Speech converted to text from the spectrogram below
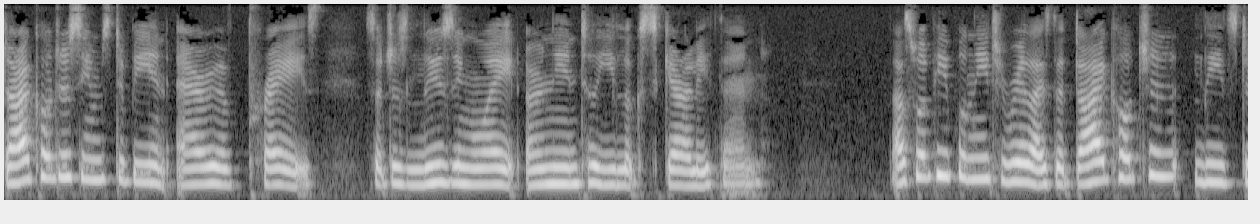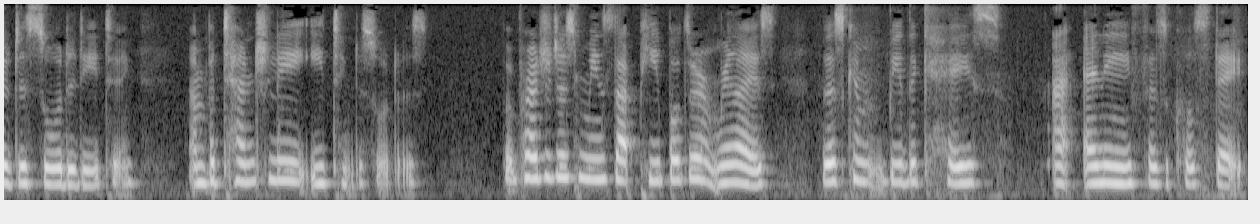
Diet culture seems to be an area of praise, such as losing weight only until you look scarily thin. That's what people need to realize that diet culture leads to disordered eating and potentially eating disorders. But prejudice means that people don't realize this can be the case at any physical state.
